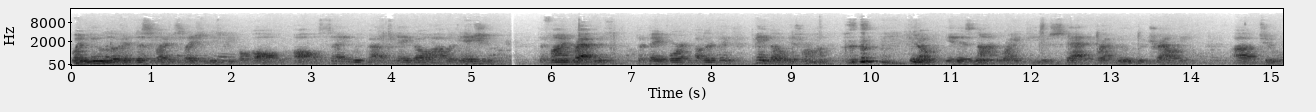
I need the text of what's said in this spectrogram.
When you look at this legislation, these people all, all say we've got a pay-go obligation to find revenues to pay for other things. Pay-go is wrong. You know, it is not right to use static revenue neutrality uh, to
